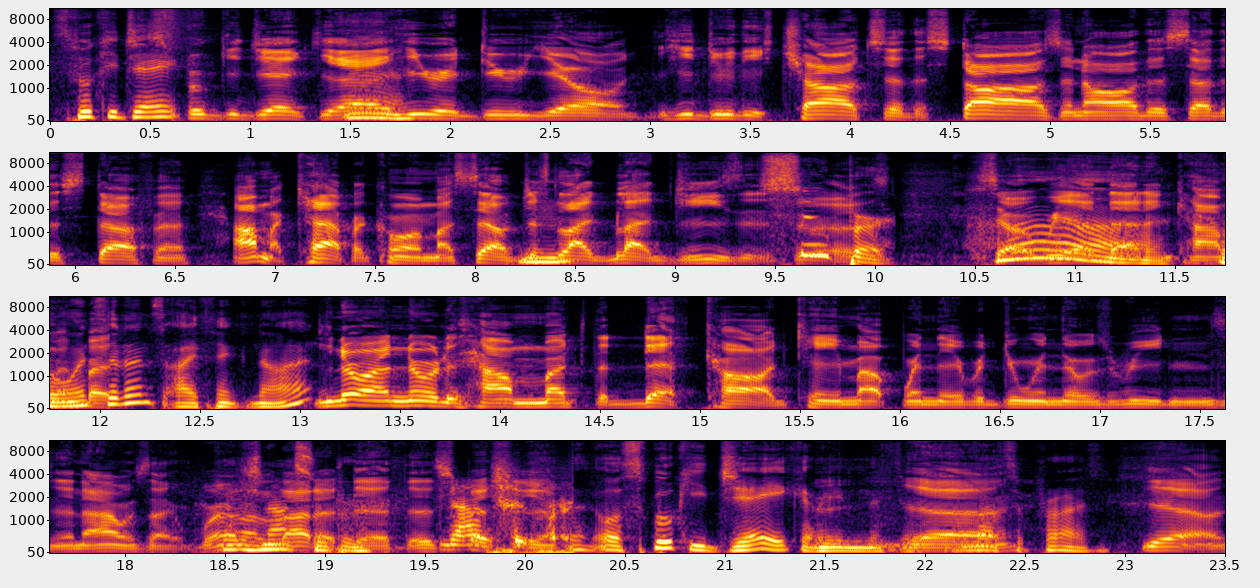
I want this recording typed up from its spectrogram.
Spooky Jake. Spooky Jake. Yeah, Yeah. he would do your He'd do these charts of the stars and all this other stuff. And I'm a Capricorn myself, just like Black Jesus. so- Super. So we had that in common. but- Coincidence? I think not. You know, I noticed how much the death card came up when they were doing those readings, and I was like, well, That is a not lot super. of death, Not especially. Well, Spooky Jake. I mean, I'm Yeah. not surprised. Yeah,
